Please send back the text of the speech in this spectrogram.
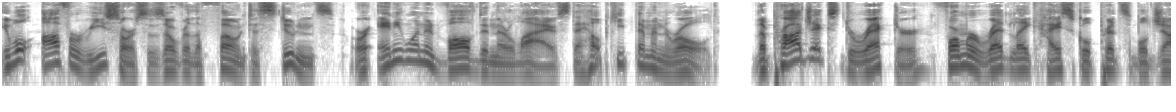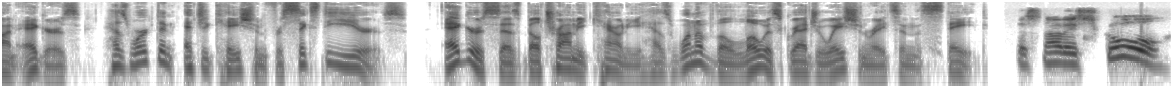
It will offer resources over the phone to students or anyone involved in their lives to help keep them enrolled. The project's director, former Red Lake High School principal John Eggers, has worked in education for 60 years. Eggers says Beltrami County has one of the lowest graduation rates in the state. It's not a school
